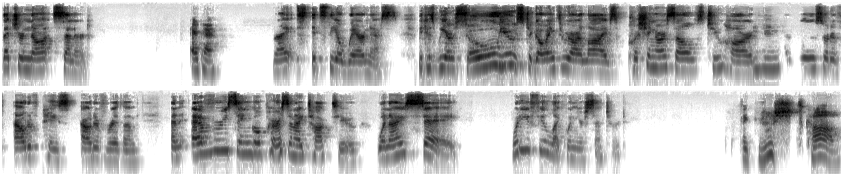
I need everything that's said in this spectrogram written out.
that you're not centered. Okay. Right? It's, it's, the awareness because we are so used to going through our lives, pushing ourselves too hard, mm-hmm. being sort of out of pace, out of rhythm. And every single person I talk to, when I say, What do you feel like when you're centered? It's like whoosh, it's calm.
